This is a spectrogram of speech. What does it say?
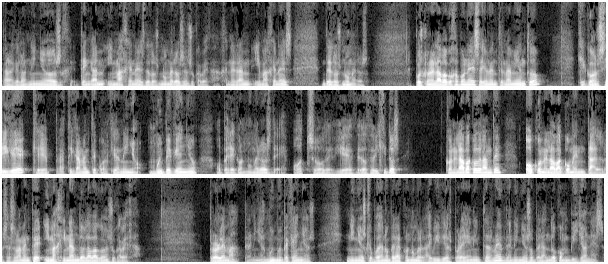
para que los niños tengan imágenes de los números en su cabeza, generan imágenes de los números. Pues con el ábaco japonés hay un entrenamiento que consigue que prácticamente cualquier niño muy pequeño opere con números de 8, de 10, de 12 dígitos, con el ábaco delante o con el ábaco mental, o sea, solamente imaginando el ábaco en su cabeza. Problema, pero niños muy, muy pequeños. Niños que pueden operar con números. Hay vídeos por ahí en internet de niños operando con billones.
